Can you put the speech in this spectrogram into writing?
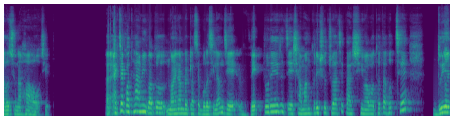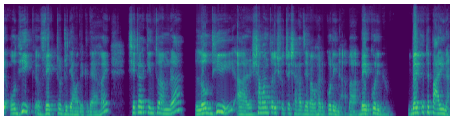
আলোচনা হওয়া উচিত। একটা কথা আমি গত নয় নম্বর ক্লাসে বলেছিলাম যে, ভেক্টরের যে সামান্তরিক সূত্র আছে তার সীমাবদ্ধতা হচ্ছে ২ এর অধিক ভেক্টর যদি আমাদেরকে দেয়া হয়, সেটার কিন্তু আমরা লব্ধি আর সামান্তরিক সূত্রের সাহায্যে ব্যবহার করি না বা বের করি না। বের করতে পারি না।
